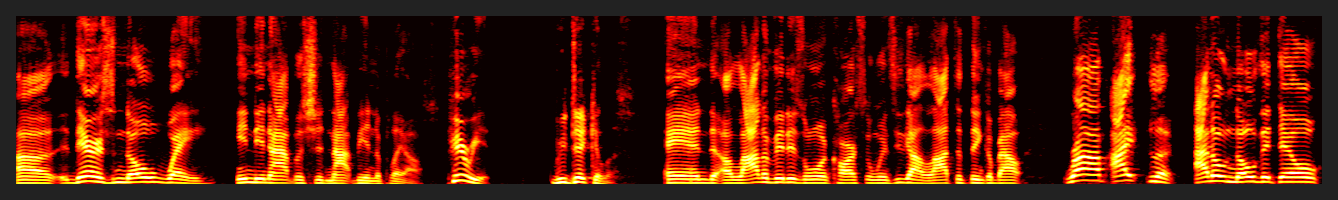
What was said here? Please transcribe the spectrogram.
uh, there is no way Indianapolis should not be in the playoffs. Period. Ridiculous. And a lot of it is on Carson Wentz. He's got a lot to think about. Rob, I look. I don't know that they'll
